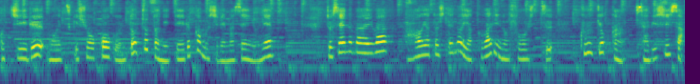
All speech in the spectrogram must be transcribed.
陥る燃え尽き症候群とちょっと似ているかもしれませんよね。女性の場合は母親としての役割の喪失空虚感寂しさ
